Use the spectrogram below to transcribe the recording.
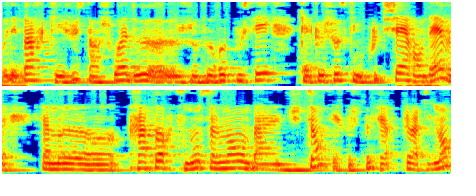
au départ qui est juste un choix de je veux repousser quelque chose qui me coûte cher en dev, ça me rapporte non seulement bah, du temps, c'est-à-dire que je peux faire plus rapidement,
